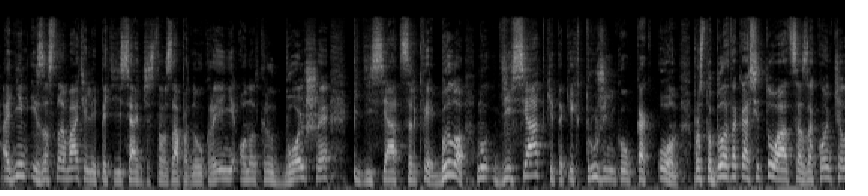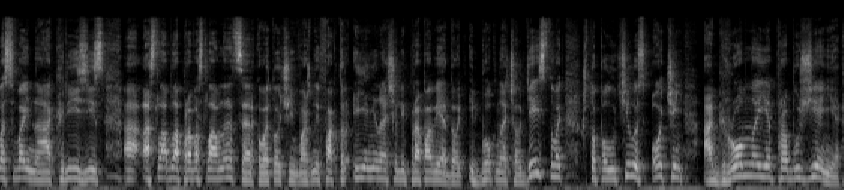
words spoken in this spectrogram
одним из основателей пятидесятнических пятидесятничества в Западной Украине он открыл больше 50 церквей. Было, ну, десятки таких тружеников, как он. Просто была такая ситуация, закончилась война, кризис, а, ослабла православная церковь, это очень важный фактор, и они начали проповедовать, и Бог начал действовать, что получилось очень огромное пробуждение.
